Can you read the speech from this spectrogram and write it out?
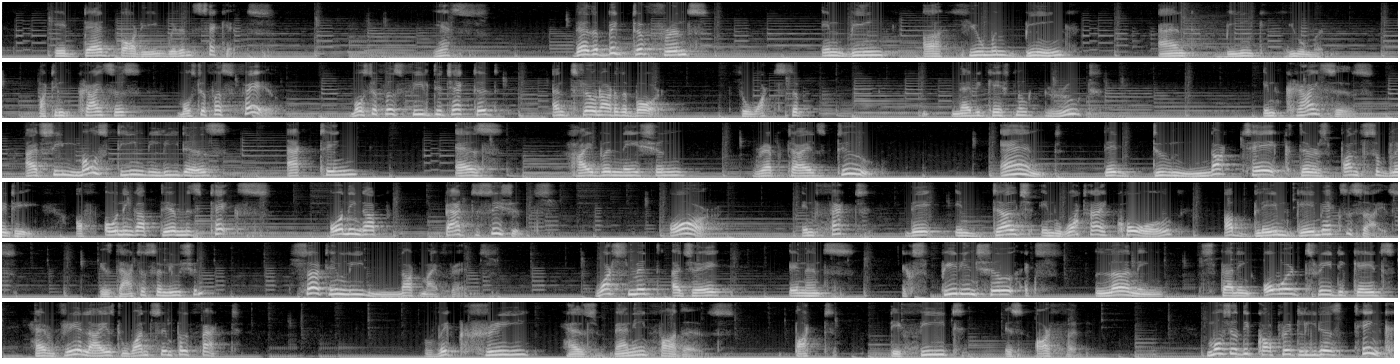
a dead body within seconds. Yes, there's a big difference in being a human being and being human. But in crisis, most of us fail. Most of us feel dejected and thrown out of the board. So, what's the navigational route? In crisis, I've seen most team leaders acting as hibernation reptiles do. And they do not take the responsibility of owning up their mistakes, owning up bad decisions, or, in fact, they indulge in what I call a blame game exercise. Is that a solution? Certainly not, my friends. Wordsmith Ajay, in his experiential ex- learning spanning over three decades, have realized one simple fact victory has many fathers, but defeat is orphan. Most of the corporate leaders think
